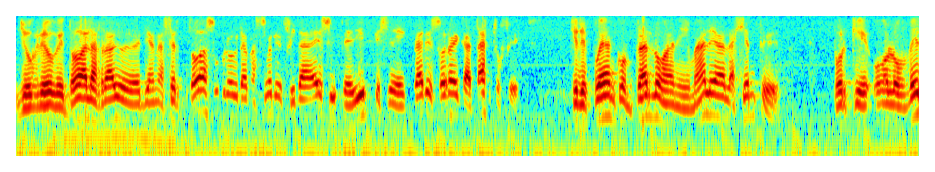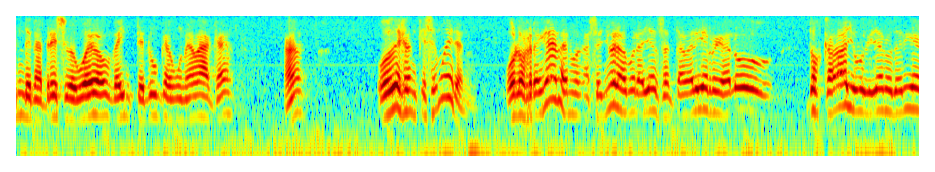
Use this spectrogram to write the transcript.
Yo creo que todas las radios deberían hacer toda su programación en a eso y pedir que se declare zona de catástrofe, que les puedan comprar los animales a la gente, porque o los venden a precio de huevos, 20 lucas una vaca, ¿ah? O dejan que se mueran, o los regalan. Una señora por allá en Santa María regaló dos caballos porque ya no tenía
